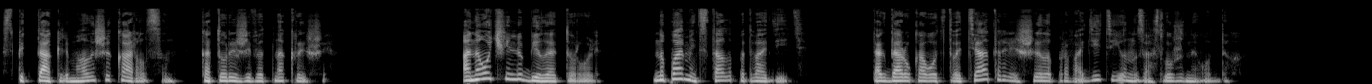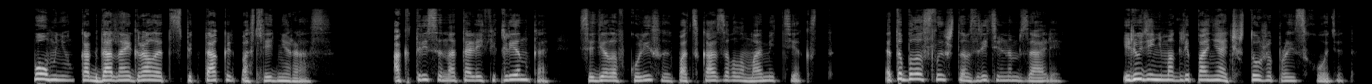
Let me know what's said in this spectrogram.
в спектакле «Малыш и Карлсон», который живет на крыше. Она очень любила эту роль, но память стала подводить. Тогда руководство театра решило проводить ее на заслуженный отдых. Помню, когда она играла этот спектакль последний раз. Актриса Наталья Фекленко сидела в кулисах и подсказывала маме текст. Это было слышно в зрительном зале, и люди не могли понять, что же происходит.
